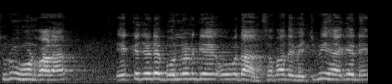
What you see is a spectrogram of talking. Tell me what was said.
ਸ਼ੁਰੂ ਹੋਣ ਵਾਲਾ ਇੱਕ ਜਿਹੜੇ ਬੋਲਣਗੇ ਉਹ ਵਿਧਾਨ ਸਭਾ ਦੇ ਵਿੱਚ ਵੀ ਹੈਗੇ ਨੇ।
